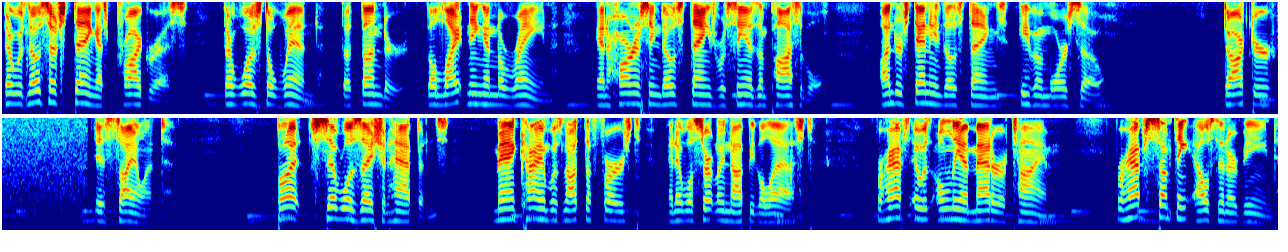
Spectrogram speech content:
There was no such thing as progress. There was the wind, the thunder, the lightning and the rain, and harnessing those things was seen as impossible. Understanding those things, even more so. Doctor is silent. But civilization happens. Mankind was not the first, and it will certainly not be the last. Perhaps it was only a matter of time. Perhaps something else intervened.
